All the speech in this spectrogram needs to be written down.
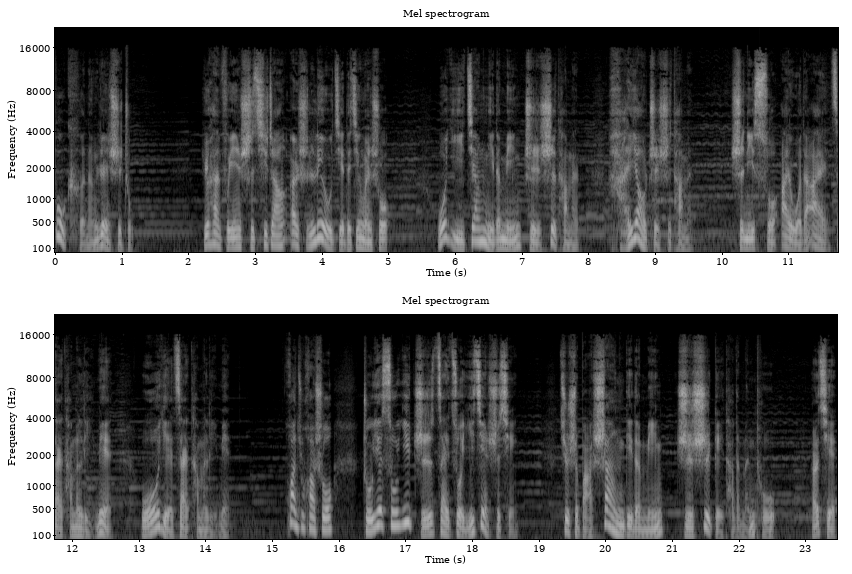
不可能认识主。约翰福音十七章二十六节的经文说：“我已将你的名指示他们，还要指示他们，使你所爱我的爱在他们里面。”我也在他们里面。换句话说，主耶稣一直在做一件事情，就是把上帝的名指示给他的门徒，而且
